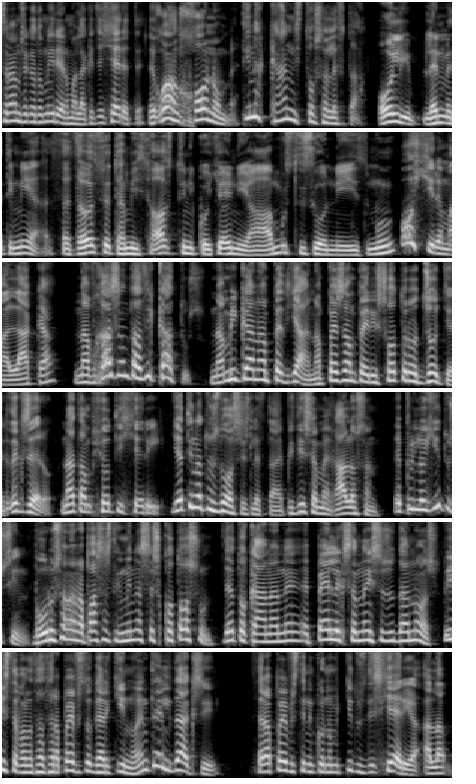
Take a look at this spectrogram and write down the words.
4,5 εκατομμύρια αρμαλάκα και χαίρεται. Εγώ αγχώνομαι. Τι να κάνεις τόσα λεφτά; Όλοι λένε με τη μία, θα δώσω τα μισά στην οικογένειά μου, στους γονείς μου. Όχι, ρε μαλάκα. Να βγάζαν τα δικά τους. Να μην κάναν παιδιά. Να παίζαν περισσότερο τζόκερ. Δεν ξέρω. Να ήταν πιο τυχεροί. Γιατί να τους δώσεις λεφτά, επειδή σε μεγάλωσαν; Επιλογή τους είναι. Μπορούσαν ανα πάσα στιγμή να σε σκοτώσουν. Δεν το κάνανε. Επέλεξαν να είσαι ζωντανός. Πίστευαν ότι θα θεραπεύεις τον καρκίνο. Εν τέλει, εντάξει. Θεραπεύεις την οικονομική τους δυσχέρεια. Αλλά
